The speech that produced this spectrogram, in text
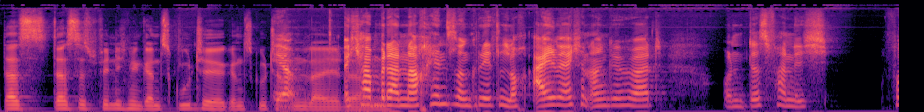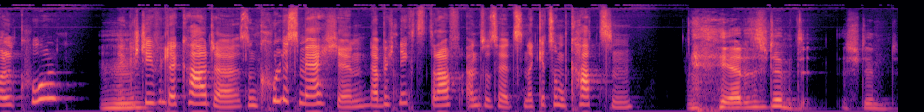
Das, das ist, finde ich, eine ganz gute, ganz gute Ja. Anleihe. Ich habe mir dann nach Hänsel und Gretel noch ein Märchen angehört und das fand ich voll cool. Der Mhm. gestiefelte Kater. ist ein cooles Märchen. Da habe ich nichts drauf anzusetzen. Da geht es um Katzen. ja, das stimmt. Das stimmt.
